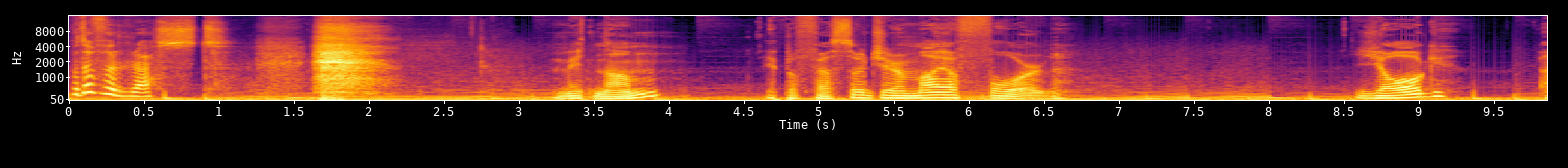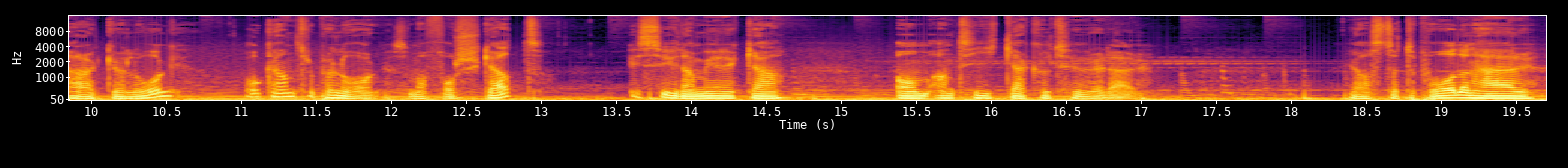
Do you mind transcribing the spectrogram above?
Vadå för röst? Mitt namn är professor Jeremiah Ford. Jag är arkeolog och antropolog som har forskat i Sydamerika om antika kulturer där. Jag stötte på den här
